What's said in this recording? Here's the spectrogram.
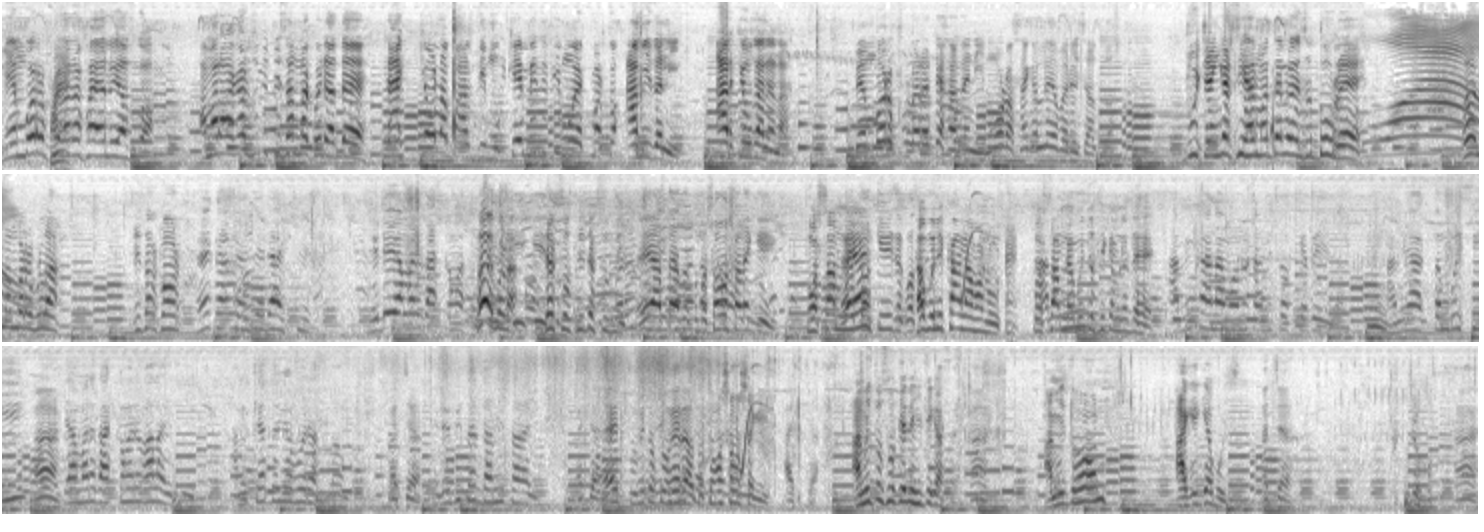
Member ফোনারা file হই আসগো আমার agar যদি পিছান না কইরা দে টাক্কেওলা পাস দিমু কেমনে দিমু একমাত্র আমি জানি আর কেউ জানে না। মেম্বার ফুলারা দেখা যায়নি মোটর সাইকেল লয়ে বের দুই ট্যাঙ্গের সিহার মধ্যে লয়েছে দৌড়ে। মেম্বার ফুলা। বিচার কর হ্যাঁ সমস্যাটা কি? তোর সামনে কি হইছে কথা বলি কানা মানুষ। তোর সামনে বুঝতেছি কেমনে দেখে আমি কানা মানুষ আমি চোখকে দেই আমি একদম বইছি হ্যাঁ। যে আমার ভালো আমি বই আসলাম। আচ্ছা। ভিতর দামি চাই। আচ্ছা এই তুমি তো চোখে দাও তো তোমার সমস্যা কি? আচ্ছা। আমি তো চোখে দেখি ঠিক আছে। হ্যাঁ। আমি তখন আগে কে বলছি আচ্ছা। হ্যাঁ।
